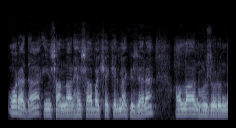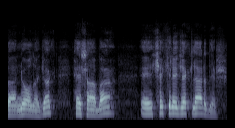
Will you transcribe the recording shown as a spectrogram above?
Orada insanlar hesaba çekilmek üzere Allah'ın huzurunda ne olacak? Hesaba e, çekileceklerdir.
